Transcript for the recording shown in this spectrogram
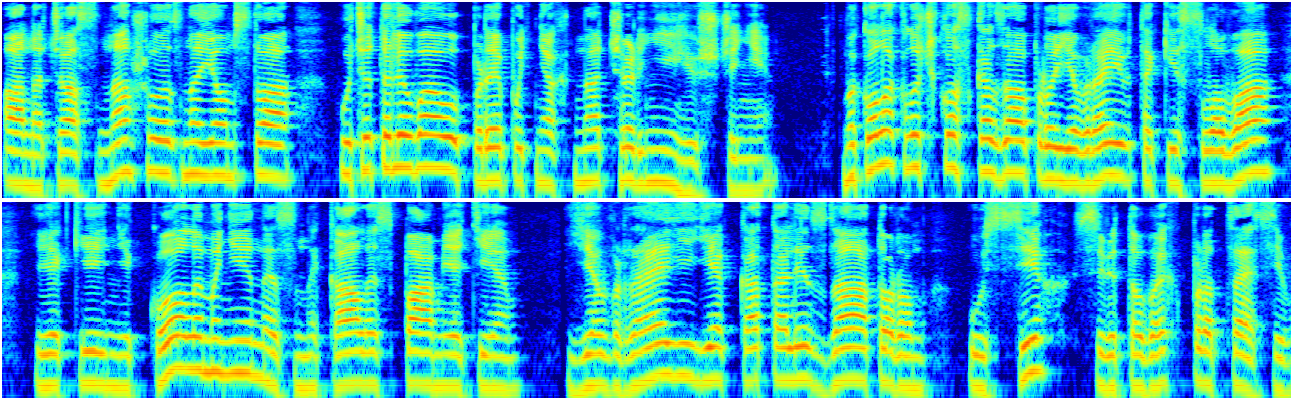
а на час нашого знайомства учителював у припутнях на Чернігівщині. Микола Клочко сказав про євреїв такі слова, які ніколи мені не зникали з пам'яті. Євреї є каталізатором усіх світових процесів.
